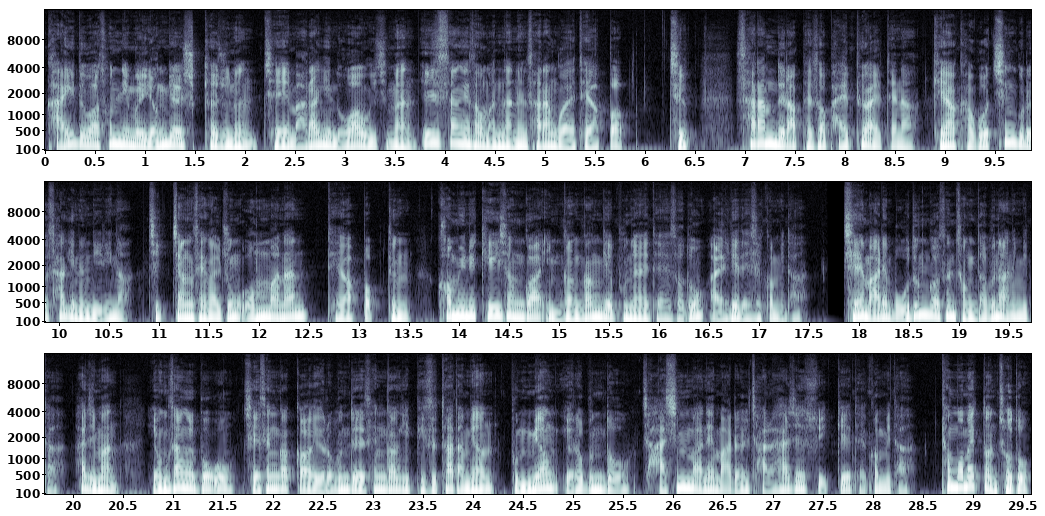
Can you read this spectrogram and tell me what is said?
가이드와 손님을 연결시켜주는 제 말하기 노하우이지만 일상에서 만나는 사람과의 대화법, 즉, 사람들 앞에서 발표할 때나 계약하고 친구를 사귀는 일이나 직장 생활 중 원만한 대화법 등 커뮤니케이션과 인간관계 분야에 대해서도 알게 되실 겁니다. 제 말의 모든 것은 정답은 아닙니다. 하지만 영상을 보고 제 생각과 여러분들의 생각이 비슷하다면 분명 여러분도 자신만의 말을 잘 하실 수 있게 될 겁니다. 평범했던 저도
